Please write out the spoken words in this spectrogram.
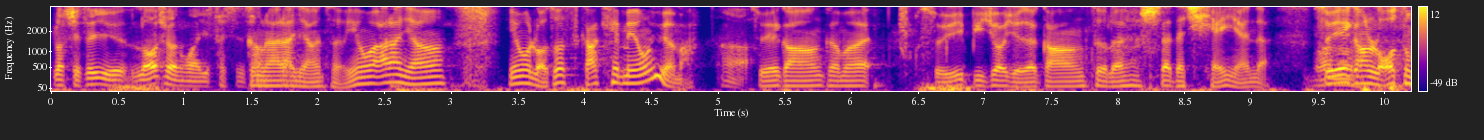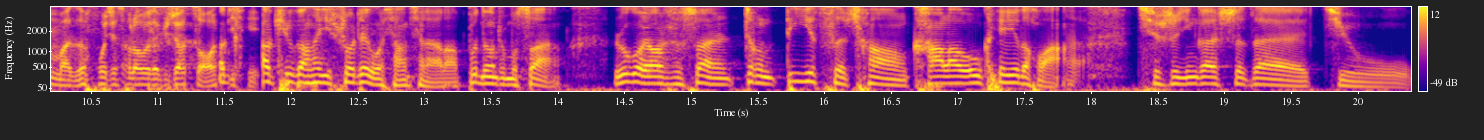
六七岁就老小辰光就出去唱跟了阿拉娘走，因为阿拉娘因为老早自家开美容院嘛，啊所以讲搿么属于比较就是讲走了时代的前沿的，所以讲老多物事我接触了会得比较早点。阿 Q 刚才一说这个，我想起来了，不能这么算。如果要是算正第一次唱卡拉 OK 的话，其实应该是在九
